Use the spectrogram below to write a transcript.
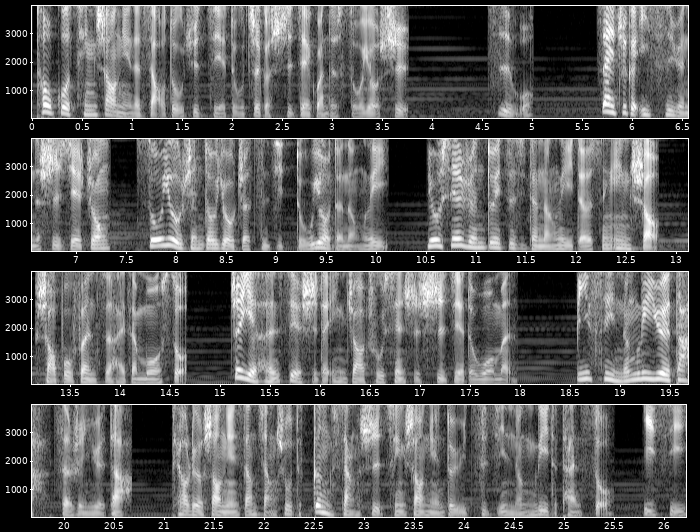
透过青少年的角度去解读这个世界观的所有事。自我，在这个异次元的世界中，所有人都有着自己独有的能力。有些人对自己的能力得心应手，少部分则还在摸索。这也很写实的映照出现实世界的我们。比起能力越大，责任越大。漂流少年想讲述的更像是青少年对于自己能力的探索，以及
